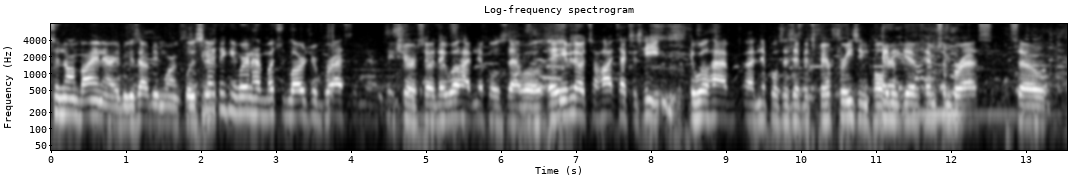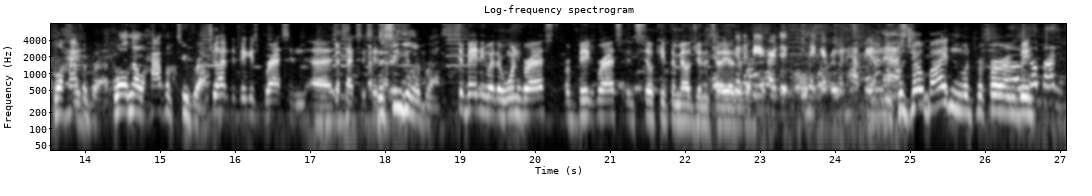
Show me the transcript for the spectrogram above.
to non-binary because that would be more inclusive. You guys thinking we're gonna have much larger breasts in the picture, so they will have nipples that will, eh, even though it's a hot Texas heat, it will have uh, nipples as if it's fair freezing cold. Maybe give him some breasts. So, Well, half a breast. Well, no, half of two breasts. she'll have the biggest breasts in uh, Texas history. The singular breast. Debating whether one breast or big breast and still keep the male genitalia. It's going to be hard to make everyone happy on that. Well, Joe Biden would prefer him being. Joe Biden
